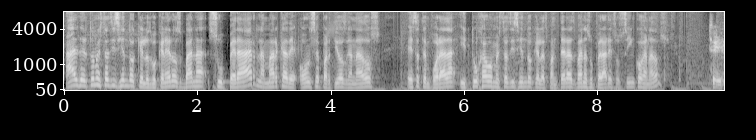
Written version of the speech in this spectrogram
Alder, tú me estás diciendo que los Bucaneros van a superar la marca de 11 partidos ganados esta temporada y tú, Javo, me estás diciendo que las Panteras van a superar esos 5 ganados. Sí.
